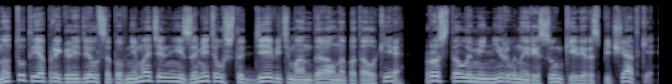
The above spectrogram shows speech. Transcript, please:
но тут я пригляделся повнимательнее и заметил, что девять мандал на потолке — просто ламинированные рисунки или распечатки,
